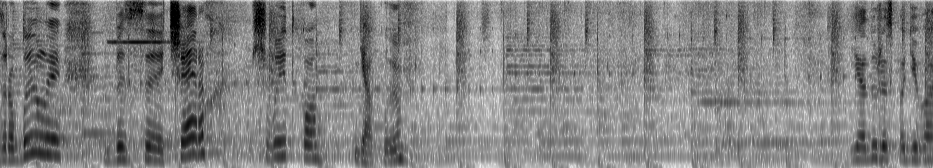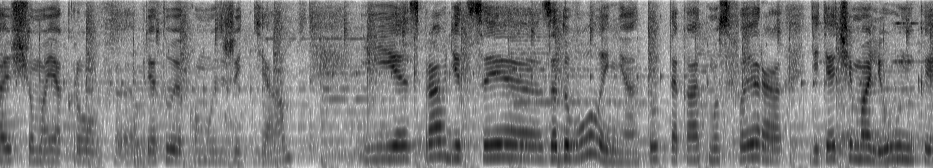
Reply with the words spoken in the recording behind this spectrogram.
Зробили без черг, швидко. Дякую. Я дуже сподіваюся, що моя кров е, врятує комусь життя. І справді це задоволення. Тут така атмосфера, дитячі малюнки,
